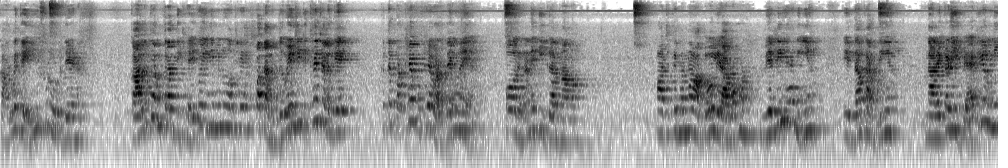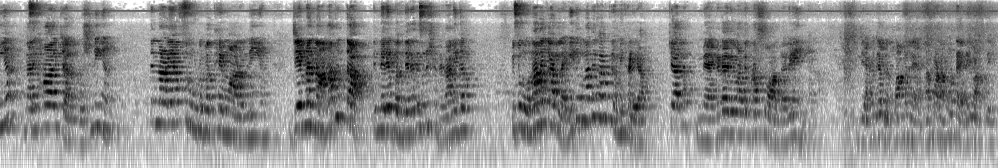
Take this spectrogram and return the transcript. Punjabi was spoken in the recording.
ਕੱਲ ਗਈ ਫਰੂਟ ਦੇਣ। ਕੱਲ ਤਾਂ ਅੰਤਰਾ ਦਿਖਿਆ ਹੀ ਕੋਈ ਨਹੀਂ ਮੈਨੂੰ ਉੱਥੇ। ਪਤਾ ਨਹੀਂ ਦੋਵੇਂ ਜੀ ਕਿੱਥੇ ਚਲ ਗਏ। ਕਿਤੇ ਪੱਠੇ ਪੁੱਠੇ ਵੜਦੇ ਹੋਣੇ ਆ। ਹੋਰ ਇਹਨਾਂ ਨੇ ਕੀ ਕਰਨਾ ਵਾ? ਅੱਜ ਤੇ ਮੈਂ ਨਹਾ ਧੋ ਲਿਆ ਵਾ ਹੁਣ। ਵਿਹਲੀ ਹੈਗੀ ਆ। ਇਦਾਂ ਕਰਦੀ ਆ। ਨਾਲੇ ਘੜੀ ਬਹਿ ਕੇ ਆਉਣੀ ਆ। ਨਾਲੇ ਹਾਲ ਚਾਲ ਪੁੱਛਣੀ ਆ। ਤੇ ਨਾਲੇ ਆ ਫਰੂਟ ਮੱਥੇ ਮਾਰਨੀ ਆ। ਜੇ ਮੈਂ ਨਾ ਨਾ ਦਿੱਤਾ, ਤੇ ਮੇਰੇ ਬੰਦੇ ਨੇ ਤੇ ਮੈਨੂੰ ਛੱਡਣਾ ਨਹੀਂਗਾ ਕਿ ਤੂੰ ਉਹਨਾਂ ਦੇ ਘਰ ਲੈ ਗਈ ਤੇ ਉਹਨਾਂ ਦੇ ਘਰ ਕਿਉਂ ਨਹੀਂ ਖੜਿਆ? ਚੱਲ, ਮੈਂ ਕਿਹੜਾ ਇਹਦੇ ਵਾਸਤੇ ਬੜਾ ਸਵਾਦ ਦਾ ਲਿਆਈ ਆ। ਜਿਹੋ ਜਿਹਾ ਲੱਭਾ ਮੈਂ ਲੈਣਾ ਮਾੜਾ ਮੋਟਾ ਇਹਦੇ ਵਾਸਤੇ।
